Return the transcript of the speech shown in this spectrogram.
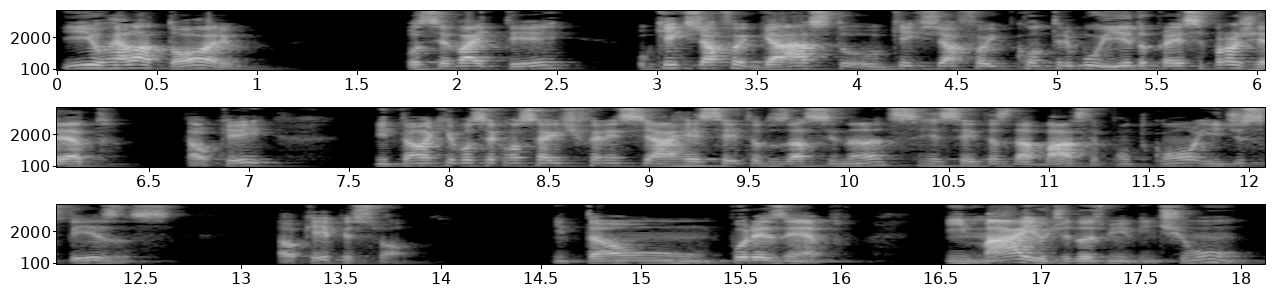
E o relatório, você vai ter o que, que já foi gasto, o que, que já foi contribuído para esse projeto, tá ok? Então aqui você consegue diferenciar a receita dos assinantes, receitas da Basta.com e despesas. Tá ok, pessoal? Então, por exemplo, em maio de 2021,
